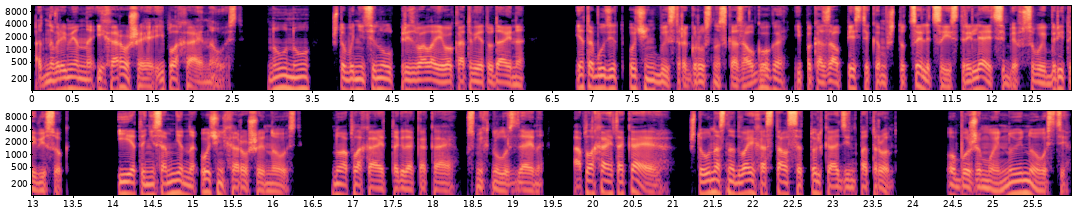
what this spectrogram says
Одновременно и хорошая, и плохая новость. Ну-ну, чтобы не тянул, призвала его к ответу Дайна – «Это будет очень быстро», – грустно сказал Гога и показал пестиком, что целится и стреляет себе в свой бритый висок. И это, несомненно, очень хорошая новость. «Ну а плохая тогда какая?» – усмехнулась Дайна. «А плохая такая, что у нас на двоих остался только один патрон». «О боже мой, ну и новости.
